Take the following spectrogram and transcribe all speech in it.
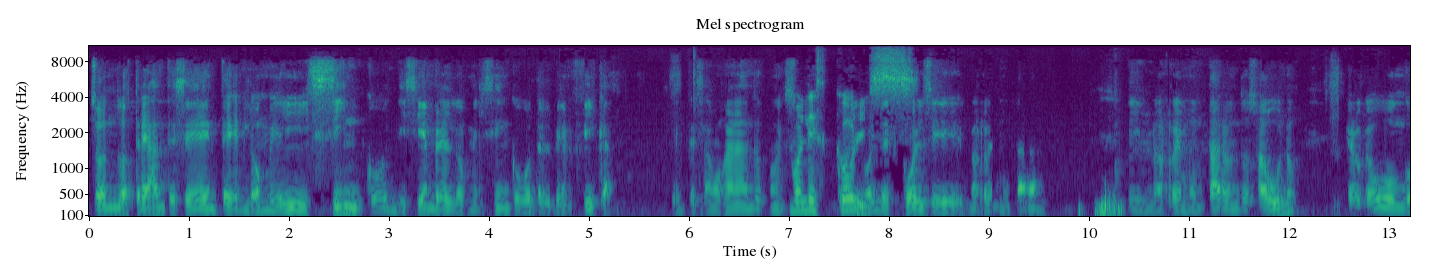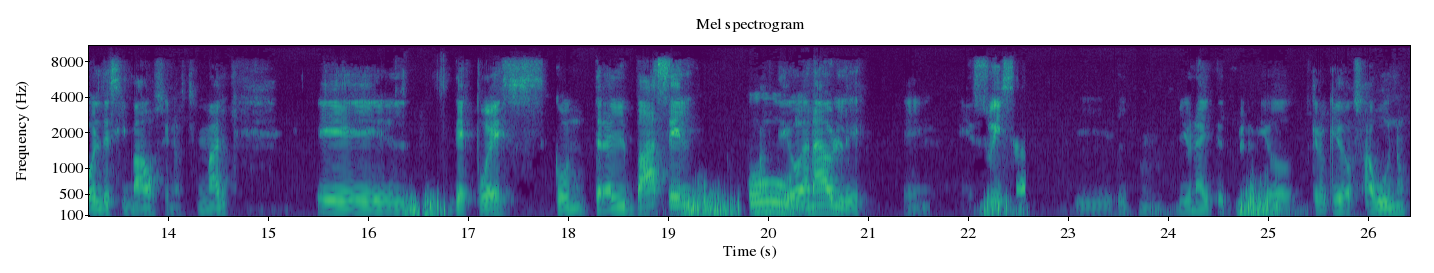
Son los tres antecedentes en 2005, en diciembre del 2005 contra el Benfica empezamos ganando con gol de Scholes y nos remontaron y nos remontaron 2 a 1. Creo que hubo un gol de Simao, si no estoy mal. después contra el Basel, partido ganable en, Suiza. Y United perdió, creo que 2 a 1.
